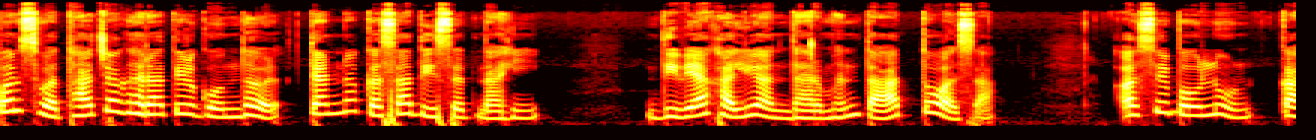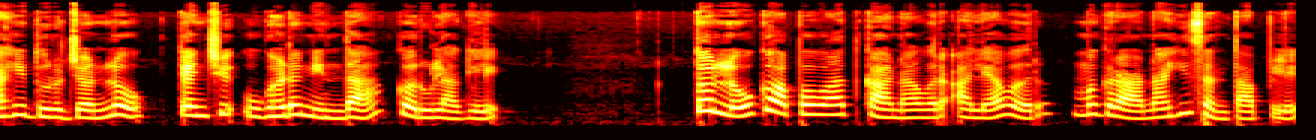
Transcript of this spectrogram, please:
पण स्वतःच्या घरातील गोंधळ त्यांना कसा दिसत नाही? दिव्याखाली अंधार म्हणतात तो असा. असे बोलून काही दुर्जन लोक त्यांची उघड निंदा करू लागले. तो लोक अपवाद कानावर आल्यावर मग राणाही संतापले.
